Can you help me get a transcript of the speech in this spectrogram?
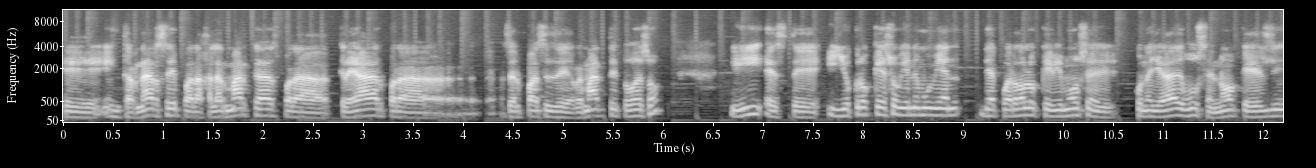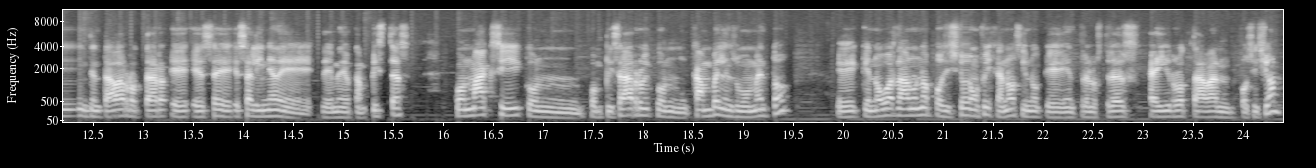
eh, internarse para jalar marcas, para crear, para hacer pases de remate, todo eso. Y, este, y yo creo que eso viene muy bien de acuerdo a lo que vimos eh, con la llegada de Buse, ¿no? Que él intentaba rotar eh, ese, esa línea de, mediocampistas con Maxi, con, con, Pizarro y con Campbell en su momento, eh, que no guardaban una posición fija, ¿no? Sino que entre los tres ahí rotaban posición.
